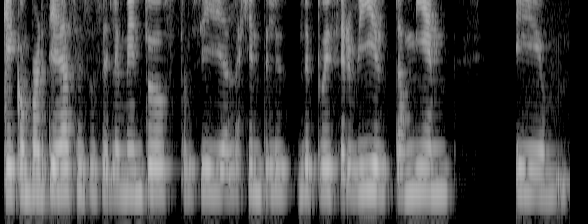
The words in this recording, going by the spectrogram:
que compartieras esos elementos por si a la gente le, puede servir también. Em,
